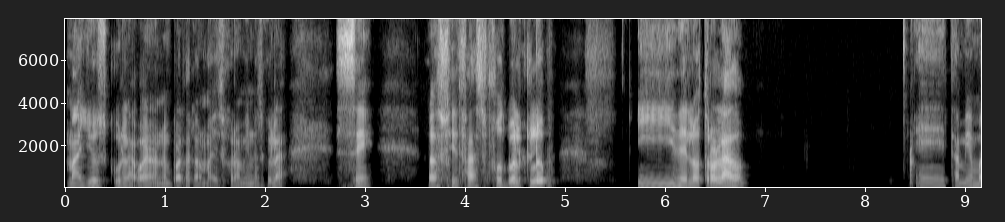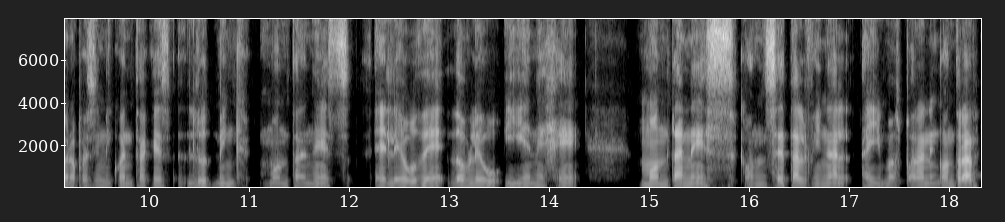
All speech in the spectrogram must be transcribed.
mayúscula, bueno, no importa con mayúscula, minúscula, C, los FIFAs Fútbol Club. Y del otro lado, Eh, también, bueno, pues en mi cuenta que es Ludwig Montanés, L-U-D-W-I-N-G Montanés con Z al final, ahí nos podrán encontrar.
